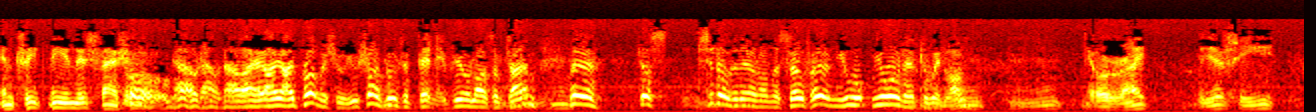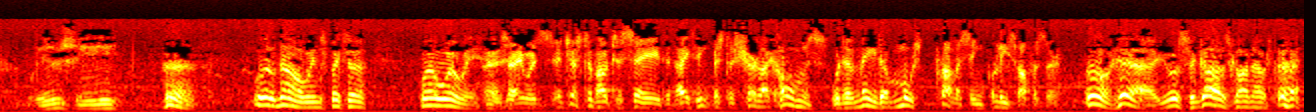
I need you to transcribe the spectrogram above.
and treat me in this fashion. Oh, now, now, now. I, I, I promise you, you shan't lose a penny for your loss of time. Uh, just sit over there on the sofa, and you, you won't have to wait long. Mm, all right. We'll see. We'll see. Huh. Well, now, Inspector, where were we? Yes, I was just about to say that I think Mr. Sherlock Holmes would have made a most promising police officer. Oh, here, your cigar's gone out.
